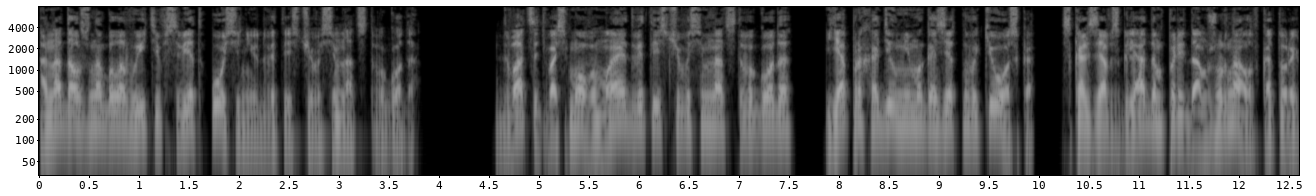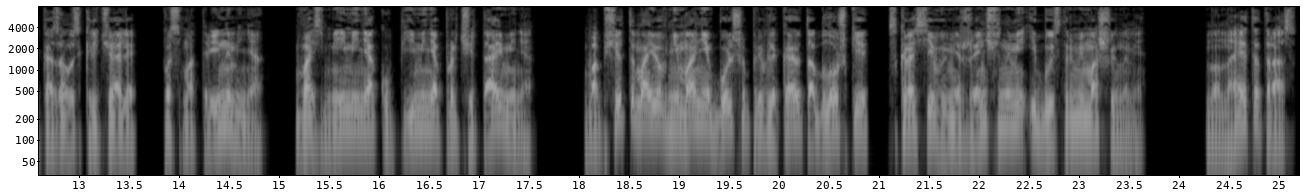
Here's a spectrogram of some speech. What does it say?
она должна была выйти в свет осенью 2018 года. 28 мая 2018 года я проходил мимо газетного киоска, скользя взглядом по рядам журналов, которые, казалось, кричали «Посмотри на меня», «Возьми меня», «Купи меня», «Прочитай меня». Вообще-то мое внимание больше привлекают обложки с красивыми женщинами и быстрыми машинами. Но на этот раз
